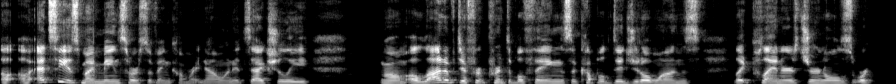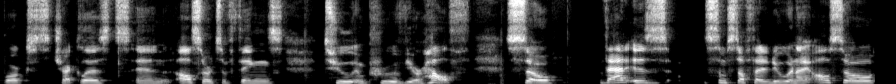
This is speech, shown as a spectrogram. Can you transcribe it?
uh, uh Etsy is my main source of income right now, and it's actually um, a lot of different printable things, a couple digital ones like planners, journals, workbooks, checklists, and all sorts of things to improve your health. So that is some stuff that I do. And I also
